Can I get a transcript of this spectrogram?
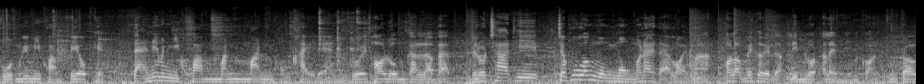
ฟู้ดมันก็มีความเปรี้ยวเผ็ด แต่อันนี้มันมีความมันๆของไข่แดงอยู่ด้วย พอรวมกันแล้วแบบเป็นรสชาติที่จะพูดว่างงๆก็ได้แต่อร่อยมาก เพราะเราไม่เคยริมรสอะไรแบบนี้มาก่อน ถูกต้อง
